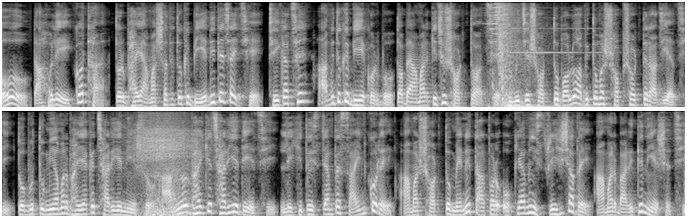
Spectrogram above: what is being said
ও, তাহলে এই কথা? তোর ভাই আমার সাথে তোকে বিয়ে দিতে চাইছে? ঠিক আছে, আমি তোকে বিয়ে করব। তবে আমার কিছু শর্ত আছে। তুমি যে শর্ত বলো, আমি তোমার সব শর্তে রাজি আছি। তবু তুমি আমার ভাইয়াকে ছাড়িয়ে নিয়ে এসো। আমি ওর ভাইকে ছাড়িয়ে দিয়েছি। লিখিত স্ট্যাম্পে সাইন করে আমার শর্ত মেনে তারপর ওকে আমি স্ত্রী হিসাবে আমার বাড়িতে নিয়ে এসেছি।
